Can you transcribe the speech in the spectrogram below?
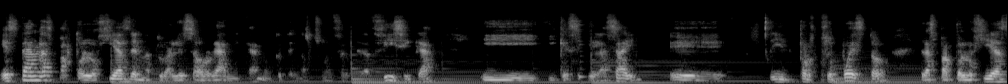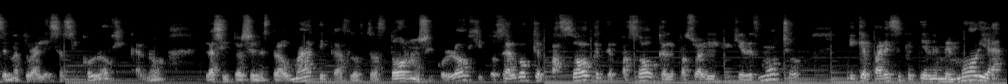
Están las patologías de naturaleza orgánica, ¿no? Que tengas una enfermedad física y, que sí las hay. Eh, y por supuesto las patologías de naturaleza psicológica, ¿no? Las situaciones traumáticas, los trastornos psicológicos, algo que pasó, que te pasó, que le pasó a alguien que quieres mucho y que parece que tiene memoria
